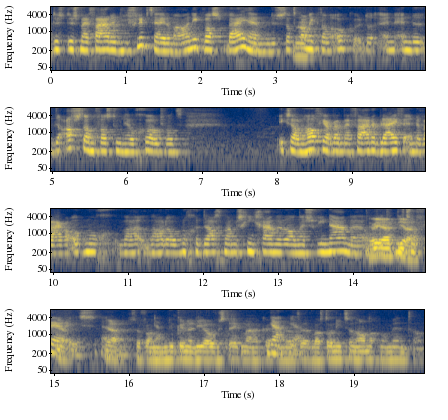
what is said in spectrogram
dus, dus mijn vader die flipte helemaal en ik was bij hem. Dus dat kan ik dan ook. En, en de, de afstand was toen heel groot. Want ik zou een half jaar bij mijn vader blijven. En er waren ook nog, we, hadden ook nog gedacht, nou misschien gaan we wel naar Suriname. Omdat ja, het niet ja, zo ver is. Ja, zo van, die kunnen die oversteek maken. Ja, en dat was toch niet zo'n handig moment dan.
